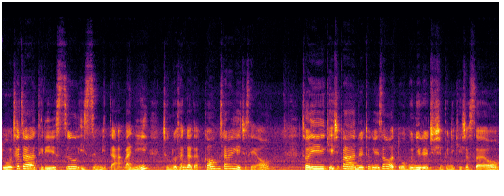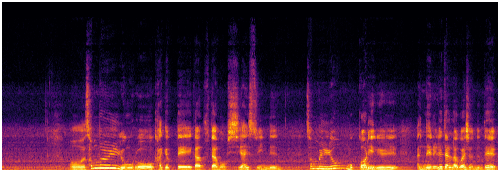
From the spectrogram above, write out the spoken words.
또 찾아 드릴 수 있습니다. 많이 종로상가닷컴 사랑해 주세요. 저희 게시판을 통해서 또 문의를 주신 분이 계셨어요. 어, 선물용으로 가격대가 부담 없이 할 수 있는 선물용 목걸이를 안내를 해달라고 하셨는데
